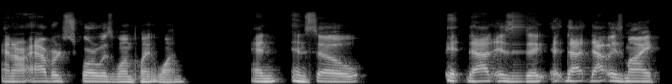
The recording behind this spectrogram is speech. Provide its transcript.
And our average score was one point one, and and so it, that is the, that that is my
